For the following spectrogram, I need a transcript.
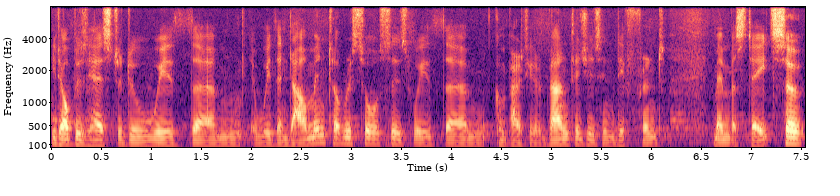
It obviously has to do with, um, with endowment of resources, with um, comparative advantages in different member states. So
